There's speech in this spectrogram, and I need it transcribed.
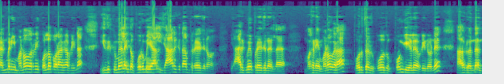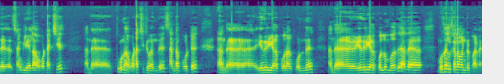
கண்மணி மனோகரனையும் கொல்ல போறாங்க அப்படின்னா இதுக்கு மேல இந்த பொறுமையால் யாருக்கு தான் பிரயோஜனம்? யாருக்குமே பிரயோஜனம் இல்லை. மகனை மனோகரா பொறுத்தது போதும் பொங்கி எழு அப்படின்னு அவர் வந்து அந்த சங்கிலியெல்லாம் உடைச்சு அந்த தூணை உடைச்சிட்டு வந்து சண்டை போட்டு அந்த எதிரிகளை பூரா கொன்று அந்த எதிரிகளை கொல்லும்போது அந்த முதல் கணவன் இருப்பானே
